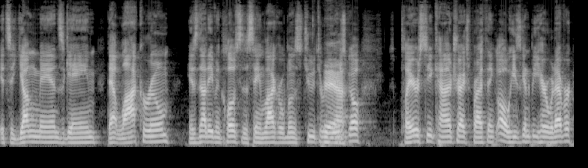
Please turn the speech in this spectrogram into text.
It's a young man's game. That locker room is not even close to the same locker room as two, three Yeah. years ago. Players see contracts, probably think, oh, he's going to be here, whatever.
